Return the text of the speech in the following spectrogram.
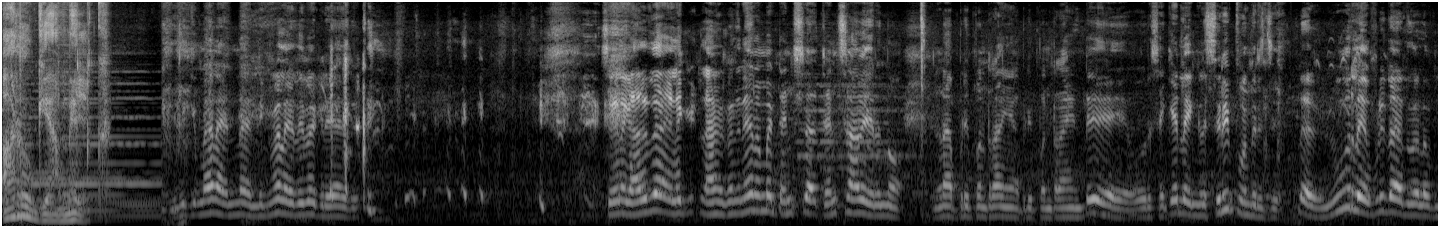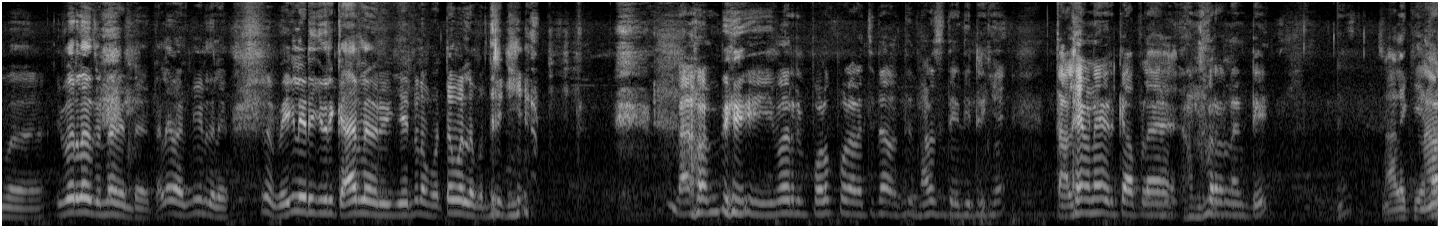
ஆரோக்கியா மில்க் இதுக்கு மேலே என்ன? இதுக்கு மேலே எதுவுமே கிடையாது. சரி எனக்கு அதுதான் எனக்கு நாங்கள் கொஞ்ச நேரமே டென்ஷனாக டென்ஷனாகவே இருந்தோம். என்னடா அப்படி பண்ணுறாங்க அப்படி பண்ணுறாங்கன்ட்டு ஒரு செகண்டில் எங்களுக்கு சிரிப்பு வந்துருச்சு. இல்லை ஊரில் எப்படி தான் இருந்தோம் நம்ம? இவரெல்லாம் சொன்னாங்க தலைவன் நீ இல்லை வெயில் அடிக்குது காரில் வருவீங்க என்ன மொட்டை மல்ல படுத்துருக்கீங்க? நான் வந்து இவர் பொழப்பு நினச்சி தான் வந்து மனசு தேத்திட்டு இருக்கேன். தலைவனே இருக்காப்புல அம்பரன்ட்டு நாளைக்கு என்ன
